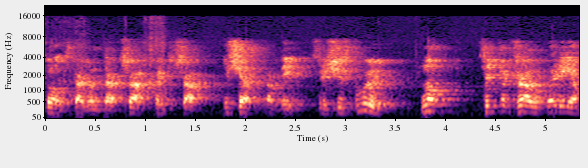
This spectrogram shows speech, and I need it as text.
ну, скажем так, шах, шах, ну, сейчас, правда, их существует, но содержал гарем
